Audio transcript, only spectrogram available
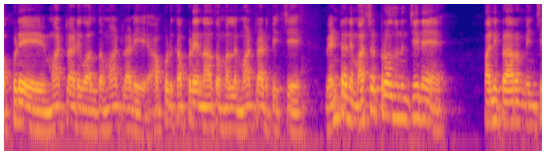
అప్పుడే మాట్లాడి వాళ్ళతో మాట్లాడి అప్పటికప్పుడే నాతో మళ్ళీ మాట్లాడిపించి వెంటనే మరుసటి రోజు నుంచినే పని ప్రారంభించి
